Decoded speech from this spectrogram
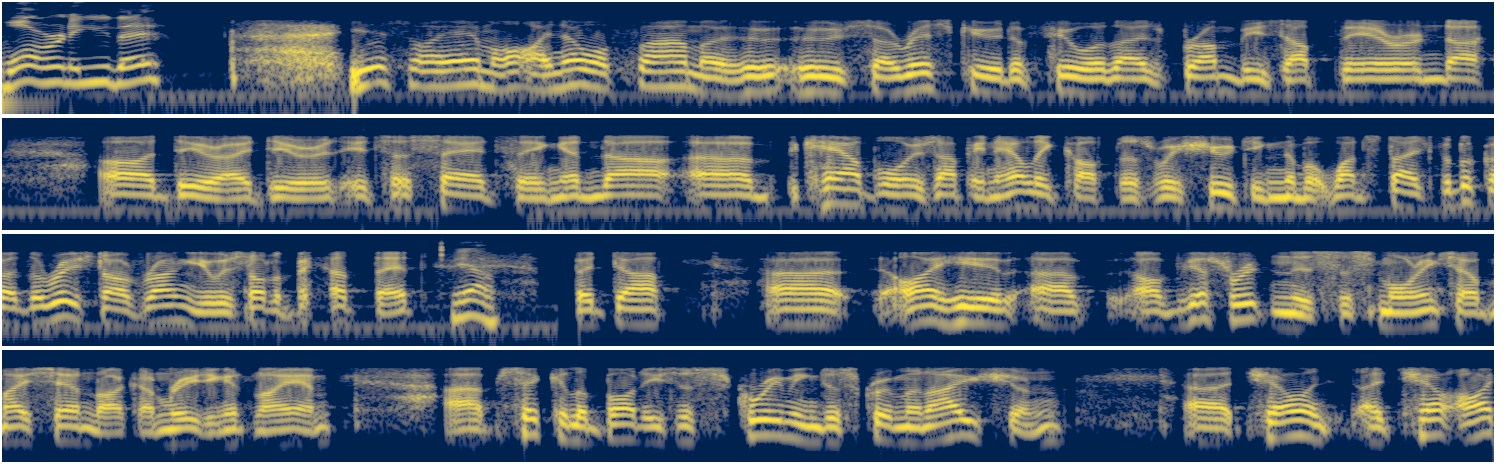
Warren, are you there? Yes, I am. I know a farmer who, who's uh, rescued a few of those brumbies up there, and uh, oh dear, oh dear, it's a sad thing. And uh, uh, cowboys up in helicopters were shooting them at one stage. But look, uh, the reason I've rung you is not about that. Yeah. But uh, uh, I hear, uh, I've just written this this morning, so it may sound like I'm reading it, and I am. Uh, secular bodies are screaming discrimination. Uh, uh, I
